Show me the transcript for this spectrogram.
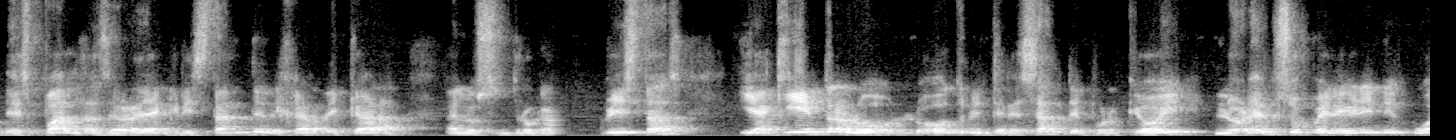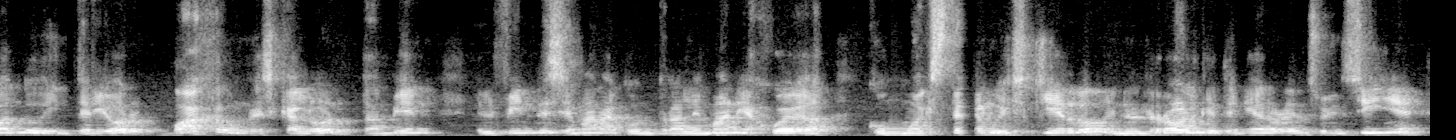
de espaldas de Brian Cristante, dejar de cara a los centrocampistas. Y aquí entra lo, otro interesante, porque hoy Lorenzo Pellegrini jugando de interior baja un escalón. También el fin de semana contra Alemania juega como extremo izquierdo en el rol que tenía Lorenzo Insigne.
